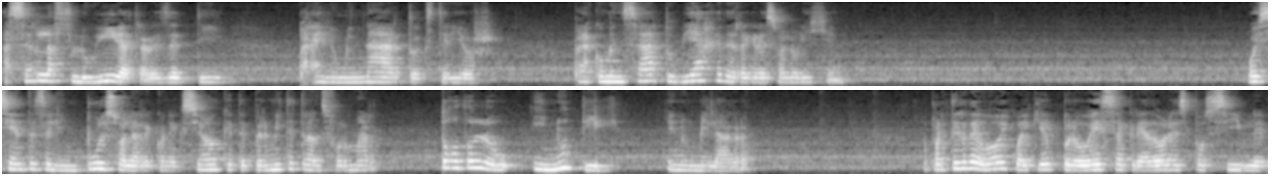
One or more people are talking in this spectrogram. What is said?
hacerla fluir a través de ti para iluminar tu exterior, para comenzar tu viaje de regreso al origen. Hoy sientes el impulso a la reconexión que te permite transformar todo lo inútil en un milagro. A partir de hoy cualquier proeza creadora es posible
